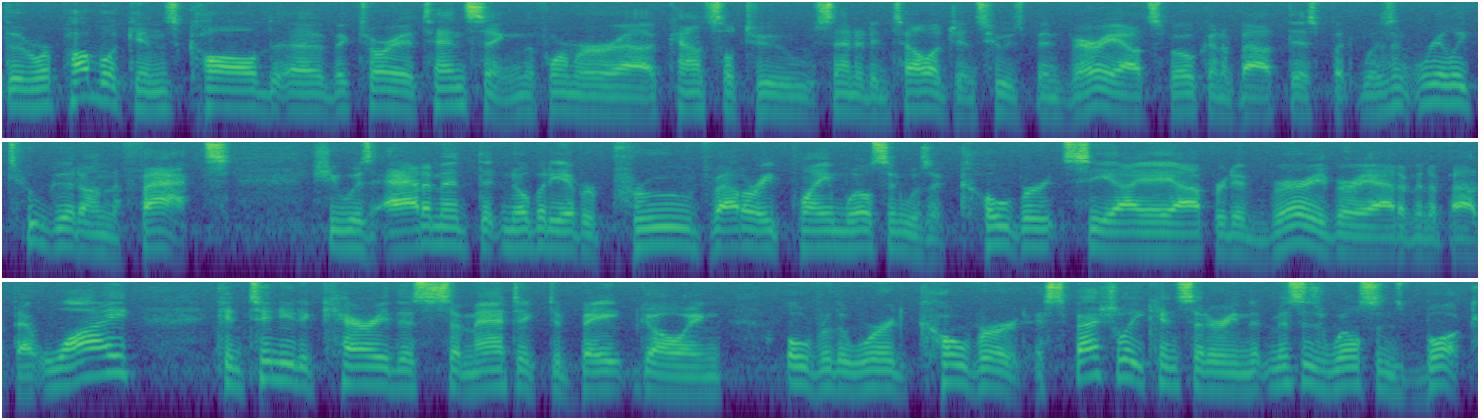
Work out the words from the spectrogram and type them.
The Republicans called uh, Victoria Toensing, the former uh, counsel to Senate Intelligence, who's been very outspoken about this, but wasn't really too good on the facts. She was adamant that nobody ever proved Valerie Plame Wilson was a covert CIA operative, very, very adamant about that. Why continue to carry this semantic debate going over the word covert, especially considering that Mrs. Wilson's book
